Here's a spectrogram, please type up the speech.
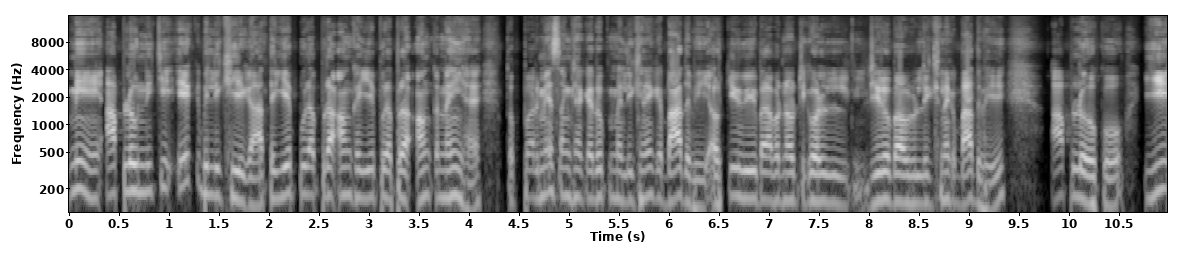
में आप लोग नीचे एक भी लिखिएगा तो ये पूरा पूरा अंक है, ये पूरा पूरा अंक नहीं है। तो परमेय संख्या के रूप में लिखने के बाद भी और क्यू वी बराबर नोट इक्वल ज़ीरो बराबर लिखने के बाद भी आप लोगों को ये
